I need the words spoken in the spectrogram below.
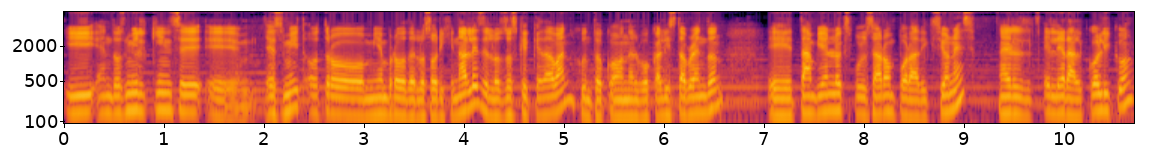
Y en 2015 eh, Smith, otro miembro de los originales, de los dos que quedaban, junto con el vocalista Brandon, eh, también lo expulsaron por adicciones. Él, él era alcohólico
